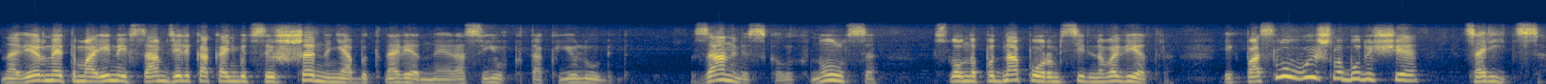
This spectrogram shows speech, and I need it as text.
Наверное, эта Марина и в самом деле какая-нибудь совершенно необыкновенная, раз Юрка так ее любит. Занавес колыхнулся, словно под напором сильного ветра, и к послу вышла будущая царица.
